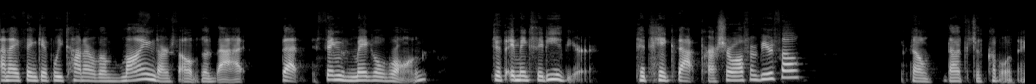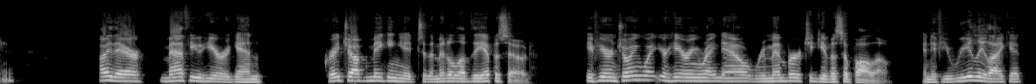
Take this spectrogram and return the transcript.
And I think if we kind of remind ourselves of that, that things may go wrong, just it makes it easier to take that pressure off of yourself. So that's just a couple of things. Hi there, Matthew here again. Great job making it to the middle of the episode. If you're enjoying what you're hearing right now, remember to give us a follow. And if you really like it,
